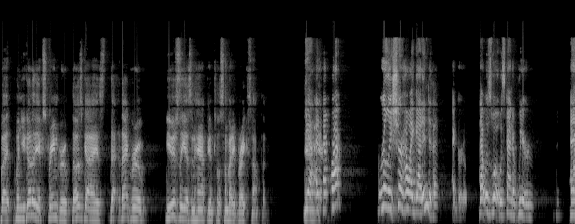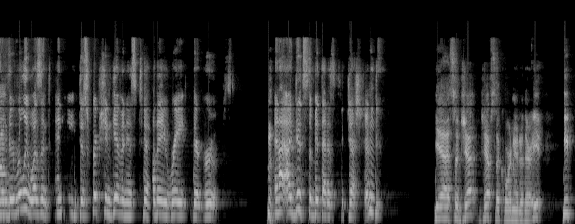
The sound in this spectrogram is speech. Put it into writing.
but when you go to the extreme group, those guys that that group usually isn't happy until somebody breaks something. Yeah, And- and I'm not really sure how I got into that, that group. That was what was kind of weird. And Well- there really wasn't any description given as to how they rate their groups. And I, I did submit that as a suggestion. Yeah, so Jeff, Jeff's the coordinator there. He, he,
